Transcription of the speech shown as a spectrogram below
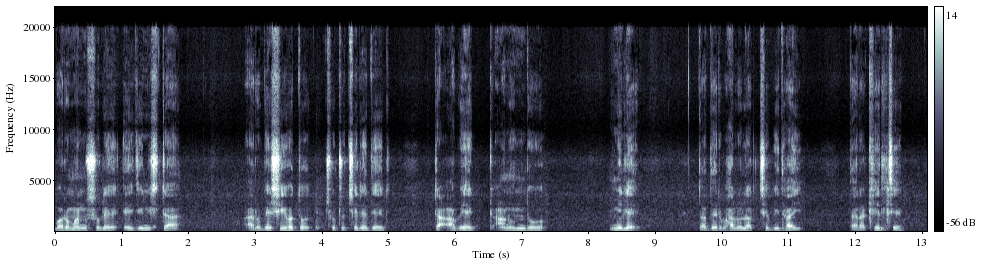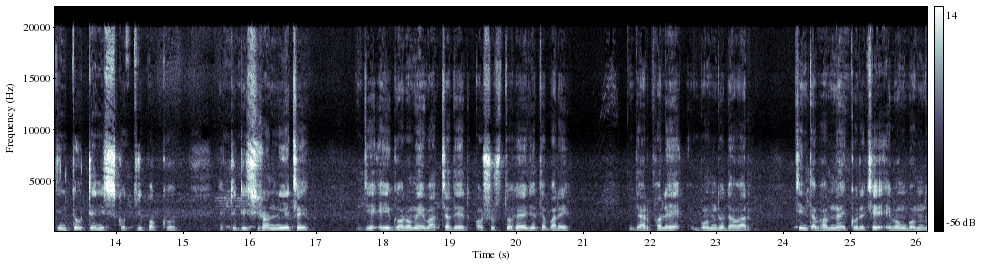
বড় মানুষ হলে এই জিনিসটা আরও বেশি হতো। ছোট ছেলেদের একটা আবেগ, আনন্দ মিলে তাদের ভালো লাগছে, বিধায় তারা খেলছে। কিন্তু টেনিস কর্তৃপক্ষ একটি ডিসিশন নিয়েছে যে এই গরমে বাচ্চাদের অসুস্থ হয়ে যেতে পারে। যার ফলে বন্ধ দেওয়ার চিন্তা ভাবনাই করেছে এবং বন্ধ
